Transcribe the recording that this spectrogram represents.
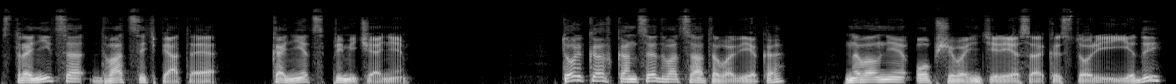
страница 25, конец примечания. Только в конце XX века, на волне общего интереса к истории еды,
